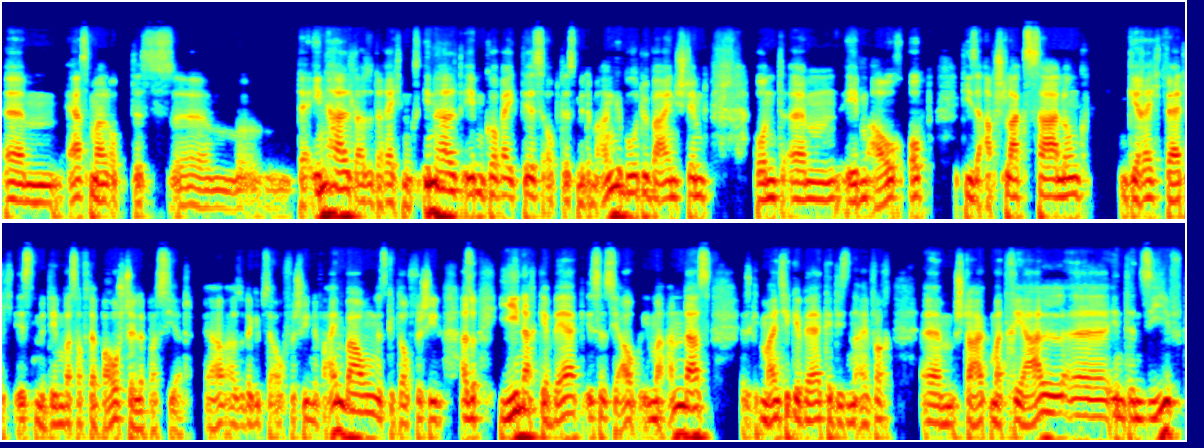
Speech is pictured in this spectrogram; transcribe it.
ähm, erstmal, ob das ähm, der Inhalt, also der Rechnungsinhalt eben korrekt ist, ob das mit dem Angebot übereinstimmt und ähm, eben auch, ob diese Abschlagszahlung gerechtfertigt ist mit dem, was auf der Baustelle passiert. Ja, also da gibt es ja auch verschiedene Vereinbarungen, es gibt auch verschiedene, also je nach Gewerk ist es ja auch immer anders. Es gibt manche Gewerke, die sind einfach ähm, stark materialintensiv, äh,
